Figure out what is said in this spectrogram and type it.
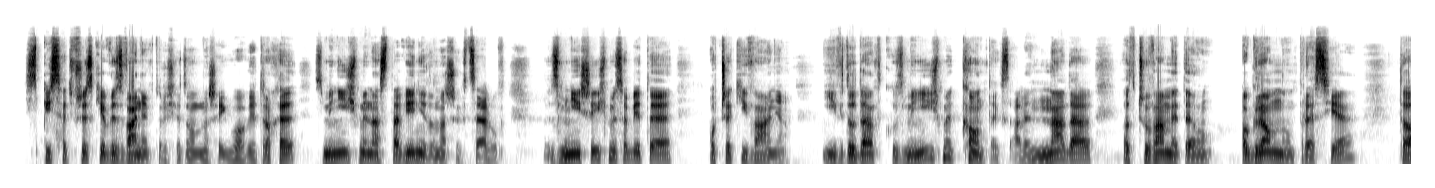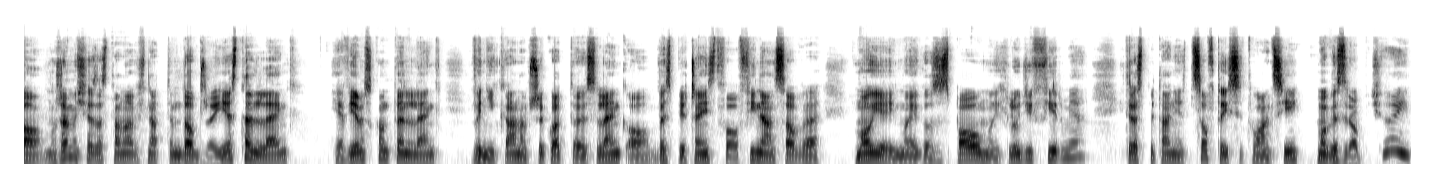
spisać wszystkie wyzwania, które siedzą w naszej głowie, trochę zmieniliśmy nastawienie do naszych celów, zmniejszyliśmy sobie te oczekiwania i w dodatku zmieniliśmy kontekst, ale nadal odczuwamy tę ogromną presję, to możemy się zastanowić nad tym dobrze. Jest ten lęk, ja wiem skąd ten lęk wynika. Na przykład to jest lęk o bezpieczeństwo finansowe moje i mojego zespołu, moich ludzi w firmie. I teraz pytanie, co w tej sytuacji mogę zrobić? No i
